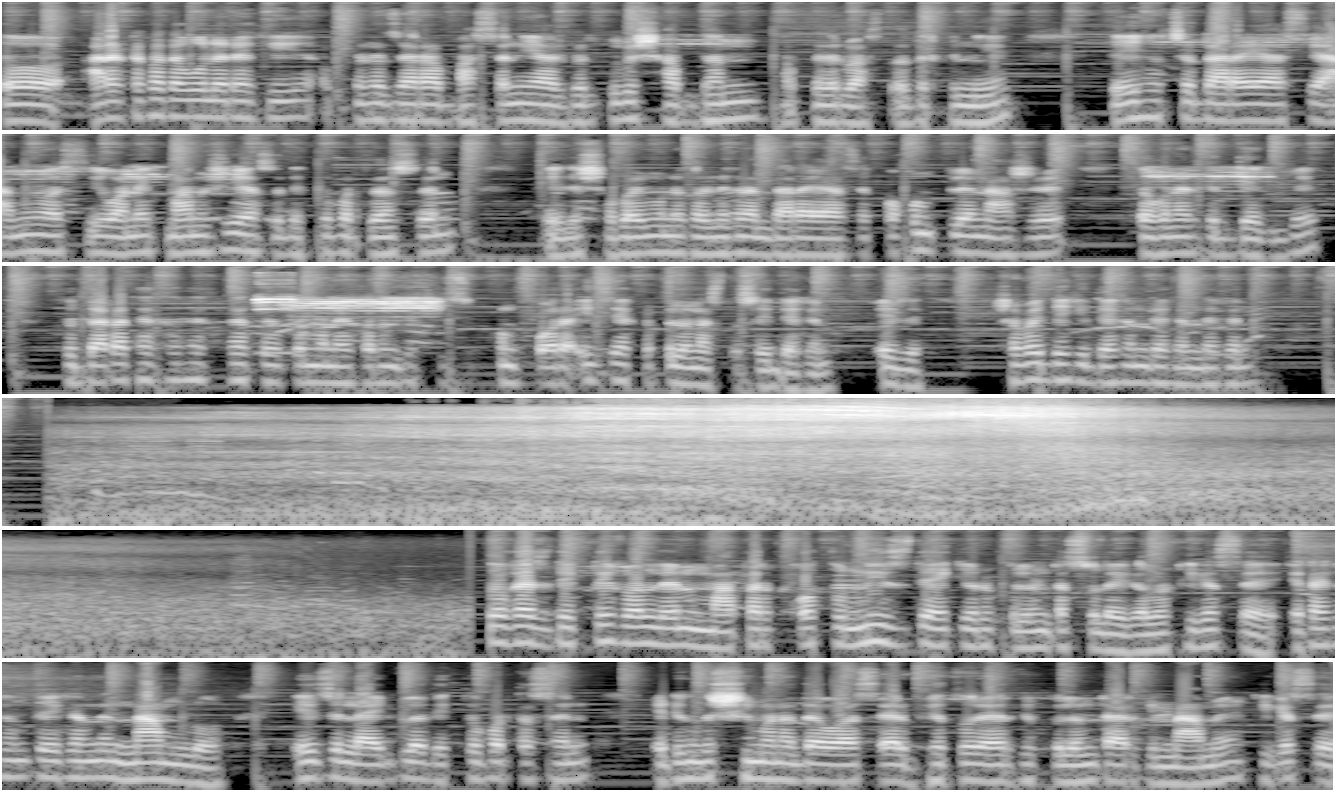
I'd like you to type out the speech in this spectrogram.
তো আরেকটা কথা বলে রাখি, আপনারা যারা বাচ্চা নিয়ে আসবেন, খুবই সাবধান আপনাদের বাচ্চাদেরকে নিয়ে। তো এই হচ্ছে দাঁড়ায় আছি, আমিও আছি, অনেক মানুষই আছে, দেখতে পারতেছেন। এই যে সবাই মনে করেন এখানে দাঁড়ায় আছে, কখন প্লেন আসে, তখন আর কি দেখবে। তো দাঁড়া থাকা থাকা থাকতে তো মনে করেন যে কিছুক্ষণ পরে, এই যে একটা প্লেন আসতেছে দেখেন, এই যে সবাই দেখি, দেখেন দেখেন দেখেন। তো গাছ দেখতে পারলেন, মাথার কত নিচ দিয়ে একেবারে প্লেনটা চলে গেল, ঠিক আছে? এটা কিন্তু এখানে নামলো। এই যে লাইটগুলো দেখতে পারতেছেন, এটা কিন্তু সীমানা দেওয়া আছে, আর ভেতরে আর কি প্লেনটা আর কি নামে, ঠিক আছে?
